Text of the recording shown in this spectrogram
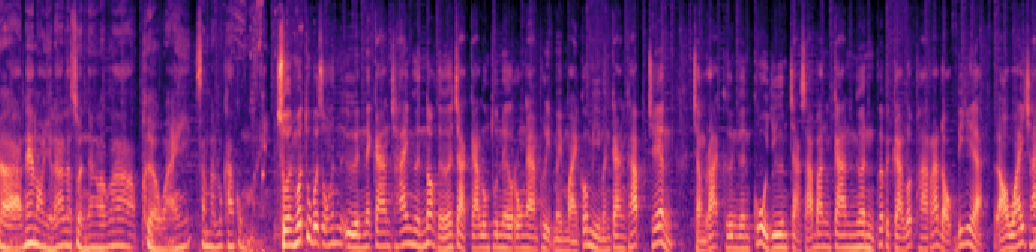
แต่แน่นอนอยู่แล้วและส่วนหนึ่งเราก็เผื่อไว้สำหรับลูกค้ากลุ่มใหม่ ส่วนวัตถุประสงค์อื่นๆ ในการใช้เงินนอกเหนือจากการลงทุนในโรงงานผลิตใหม่ๆ ก็มีเหมือนกันครับ เช่นชำระคืนเงินกู้ยืมจากสถาบันการเงิน เพื่อเป็นการลดภาระดอกเบี้ยเอาไว้ใช้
